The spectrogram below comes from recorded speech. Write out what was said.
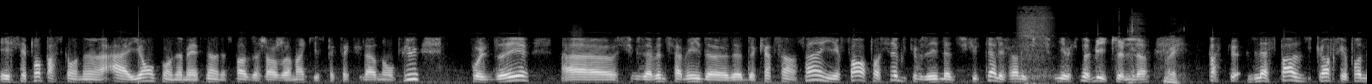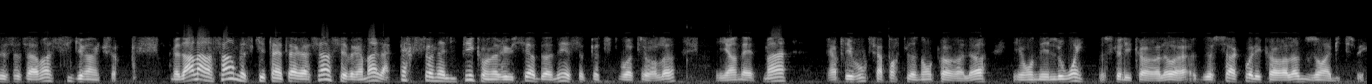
et c'est pas parce qu'on a un haillon qu'on a maintenant un espace de chargement qui est spectaculaire non plus faut le dire, euh, si vous avez une famille de, de, quatre enfants, il est fort possible que vous ayez de la difficulté à aller faire l'épicerie avec ce véhicule-là. Oui. Parce que l'espace du coffre n'est pas nécessairement si grand que ça. Mais dans l'ensemble, ce qui est intéressant, c'est vraiment la personnalité qu'on a réussi à donner à cette petite voiture-là. Et honnêtement, Rappelez-vous que ça porte le nom Corolla et on est loin de ce que les Corolla, de ce à quoi les Corolla nous ont habitués.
